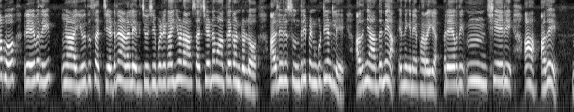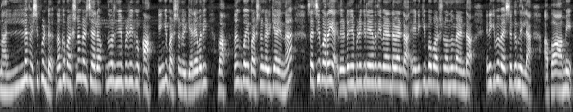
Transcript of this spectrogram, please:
അപ്പോൾ രേവതി "ആ, അയ്യോ ഇത് സച്ചേട്ടനാണല്ലേ? എന്ന് ചോദിച്ചപ്പോഴേക്കും അയ്യോടാ സച്ചേട്ടനെ മാത്രമേ കണ്ടുള്ളൂ? അതിലൊരു സുന്ദരി പെൺകുട്ടിയുണ്ടല്ലേ അത് ഞാൻ തന്നെയാ എന്നിങ്ങനെ പറയുക. അപ്പോൾ രേവതി "ഉം, ശരി. ആ അതെ നല്ല വിശപ്പുണ്ട്. നമുക്ക് ഭക്ഷണം കഴിച്ചാലോ? എന്ന് പറഞ്ഞപ്പോഴേക്കും ആ എനിക്ക് ഭക്ഷണം കഴിക്കാം. രേവതി വാ നമുക്ക് പോയി ഭക്ഷണം കഴിക്കാം എന്ന് സച്ചി പറയാം. ഇത് കഴിഞ്ഞപ്പോഴേക്കും രേവതി വേണ്ട വേണ്ട. എനിക്കിപ്പോൾ ഭക്ഷണമൊന്നും വേണ്ട. എനിക്കിപ്പോൾ വിശക്കുന്നില്ല. അപ്പോൾ ആമി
